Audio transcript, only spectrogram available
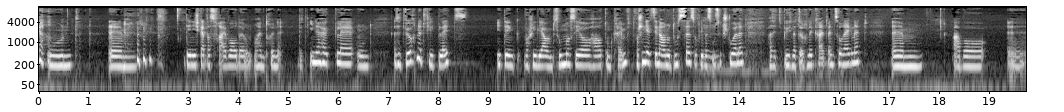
Ja. Und ähm, dann ist gerade was frei geworden und wir können dort reinhöckeln und es hat wirklich nicht viel Platz. Ich denke, wahrscheinlich auch im Sommer sehr hart umkämpft. Wahrscheinlich jetzt dann auch noch draussen, so ein bisschen was mhm. rausgestuhlt, was jetzt bei uns natürlich nicht geht, wenn es so regnet. Ähm, aber äh,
